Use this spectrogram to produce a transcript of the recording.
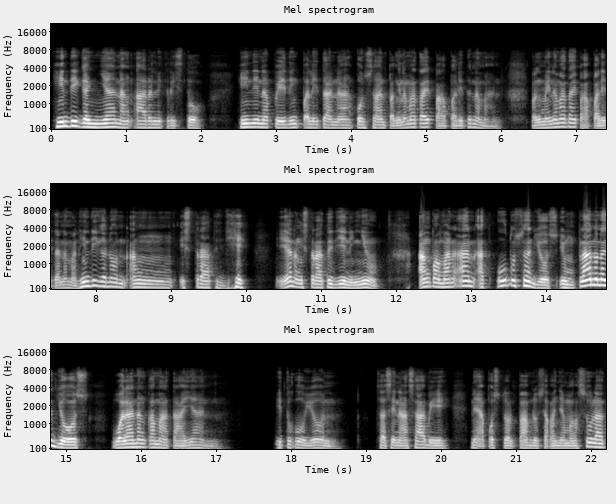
Hindi ganyan ang aral ni Kristo. Hindi na pwedeng palitan na kung saan pag namatay, papalitan naman. Pag may namatay, papalitan naman. Hindi ganon ang strategy. Yan ang strategy ninyo. Ang pamaraan at utos ng Diyos, yung plano ng Diyos, wala ng kamatayan. Ito po yun. Sa sinasabi ni Apostol Pablo sa kanyang mga sulat,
